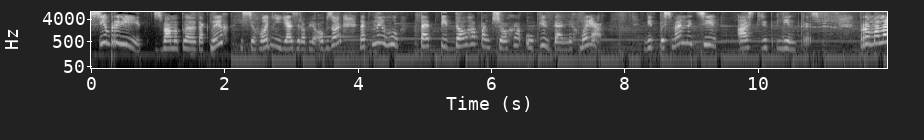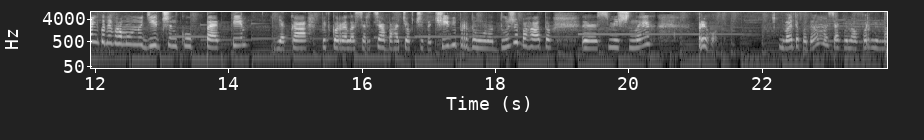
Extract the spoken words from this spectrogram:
Всім привіт! З вами Планета книг, і сьогодні я зроблю обзор на книгу Пеппі Довга панчоха у південних морях від письменниці Астрід Лінкрес. Про маленьку невгамовну дівчинку Пеппі, яка підкорила серця багатьох читачів і придумала дуже багато е, смішних пригод. Давайте подивимося, як вона оформлена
